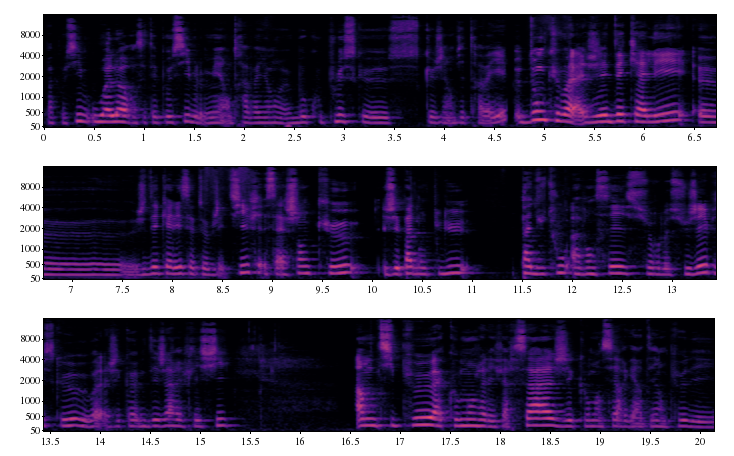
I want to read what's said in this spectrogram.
pas possible. Ou alors c'était possible, mais en travaillant euh, beaucoup plus que ce que j'ai envie de travailler. Donc voilà, j'ai décalé, euh, décalé cet objectif, sachant que j'ai pas non plus pas du tout avancé sur le sujet, puisque voilà, j'ai quand même déjà réfléchi un petit peu à comment j'allais faire ça. J'ai commencé à regarder un peu des,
